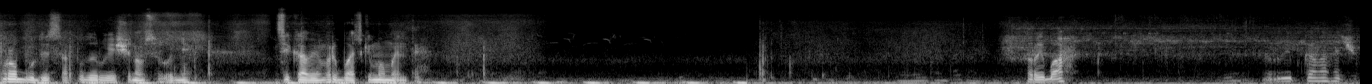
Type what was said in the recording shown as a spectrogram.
пробудеться, подарує ще нам сьогодні цікаві рибацькі моменти. Риба. Рибка на гачку.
